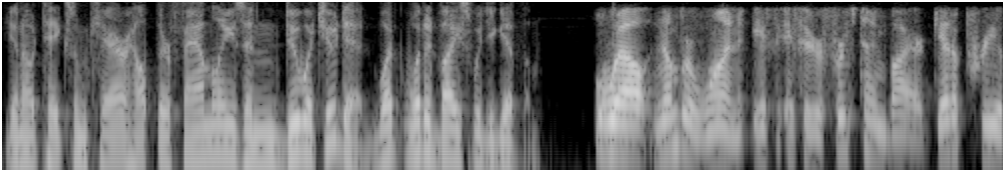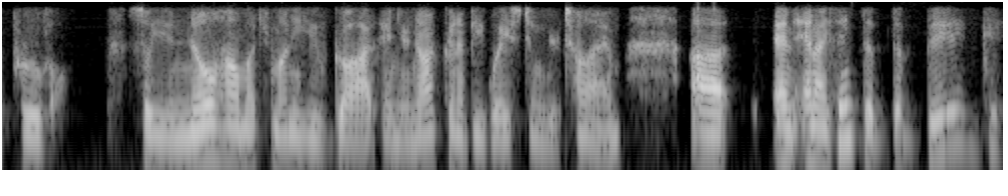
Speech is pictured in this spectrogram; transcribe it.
you know, take some care, help their families, and do what you did? What what advice would you give them? Well, number one, if if you're a first-time buyer, get a pre-approval so you know how much money you've got and you're not going to be wasting your time. Uh, and and I think the the big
